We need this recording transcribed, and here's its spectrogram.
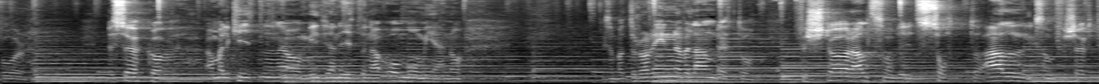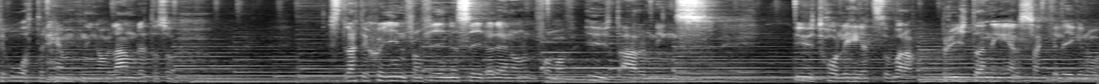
får besök av amalekiterna och midjaniterna om och om igen och liksom bara drar in över landet och förstör allt som har blivit sått och all liksom försök till återhämtning av landet och så strategin från fiendens sida det är någon form av utarmnings uthållighet och bara bryta ner sakteligen. Och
